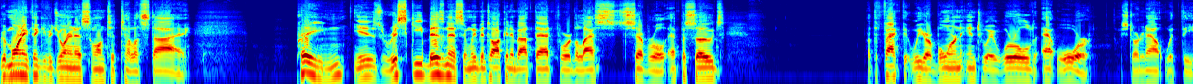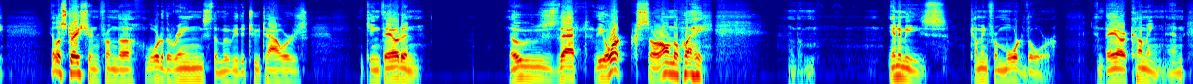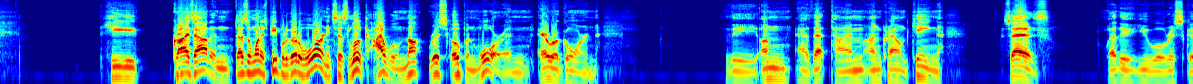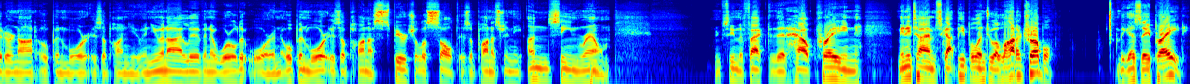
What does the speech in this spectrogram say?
Well, good morning. Thank you for joining us on Tetelestai. Praying is risky business, and we've been talking about that for the last several episodes. But the fact that we are born into a world at war. We started out with the illustration from the Lord of the Rings, the movie The Two Towers. King Theoden knows that the orcs are on the way, the enemies coming from Mordor and they are coming. And he cries out and doesn't want his people to go to war. And he says, Look, I will not risk open war. And Aragorn, the un, at that time uncrowned king, says, Whether you will risk it or not, open war is upon you. And you and I live in a world at war, and open war is upon us. Spiritual assault is upon us in the unseen realm. We've seen the fact that how praying many times got people into a lot of trouble because they prayed.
